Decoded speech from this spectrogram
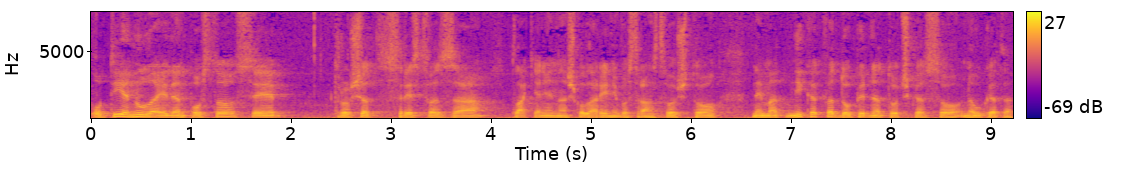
од тие 0,1% се трошат средства за плаќање на школарини во странство, што немаат никаква допирна точка со науката.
